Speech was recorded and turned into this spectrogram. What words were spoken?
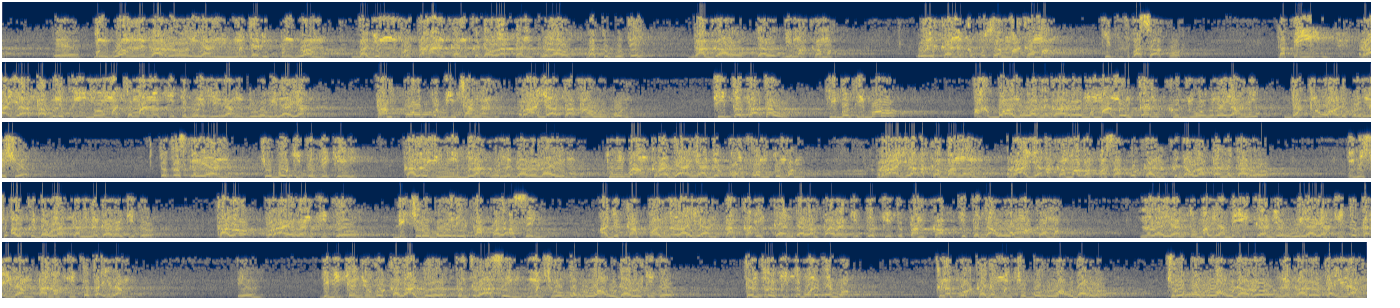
ya, pengguam negara yang menjadi pengguam bagi mempertahankan kedaulatan Pulau Batu Putih gagal di mahkamah. Oleh kerana keputusan mahkamah kita terpaksa akur. Tapi rakyat tak boleh terima macam mana kita boleh hilang dua wilayah tanpa perbincangan. Rakyat tak tahu pun. Kita tak tahu. Tiba-tiba akhbar luar negara memaklumkan kedua wilayah ni dah keluar daripada Malaysia. Tuan sekalian cuba kita fikir kalau ini berlaku negara lain tumbang kerajaan yang ada confirm tumbang. Rakyat akan bangun rakyat akan marah. Pasal apa? Kerana kedaulatan negara ini soal kedaulatan negara kita. Kalau perairan kita diceroboh oleh kapal asing ada kapal nelayan tangkap ikan dalam perairan kita kita tangkap kita dakwa mahkamah. Nelayan tu mari ambil ikan dia. Wilayah kita tak hilang tanah kita tak hilang. Ya? Demikian juga kalau ada tentera asing menceroboh ruang udara kita. Tentera kita boleh tembak. Kenapa? Kerana menceroboh ruang udara. Ceroboh ruang udara negara tak hilang.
